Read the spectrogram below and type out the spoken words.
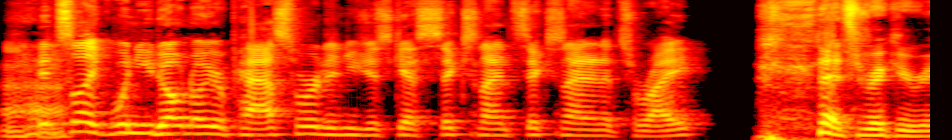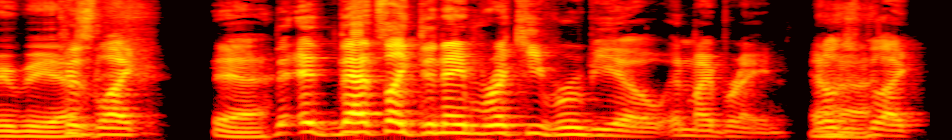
uh-huh. it's like when you don't know your password and you just guess 6969 and it's right that's Ricky Rubio. because like Yeah, th- that's like the name ricky rubio in my brain it'll Uh-huh. just be like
